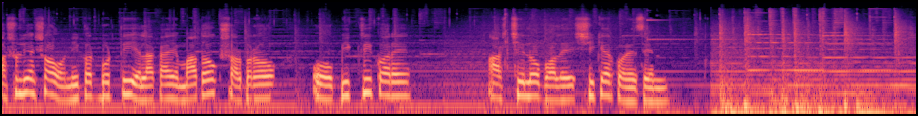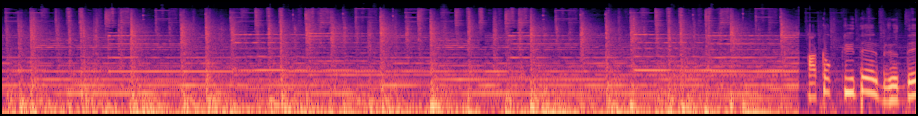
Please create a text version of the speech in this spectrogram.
আশুলিয়াসহ নিকটবর্তী এলাকায় মাদক সরবরাহ ও বিক্রি করে আসছিল বলে স্বীকার করেছেন। আটককৃতের বিরুদ্ধে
